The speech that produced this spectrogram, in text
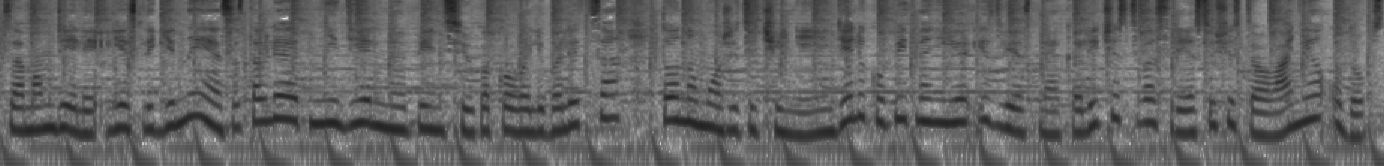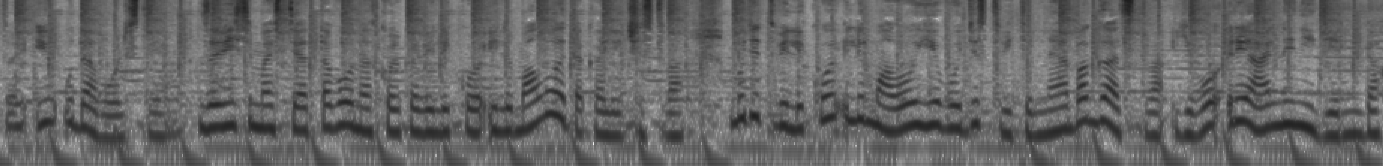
В самом деле, если гинея составляет недельную пенсию какого-либо лица, то оно может течение недели купить на нее известное количество средств существования, удобства и удовольствия. В зависимости от того, насколько велико или мало это количество, будет велико или мало его действительное богатство, его реальный недельный доход.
